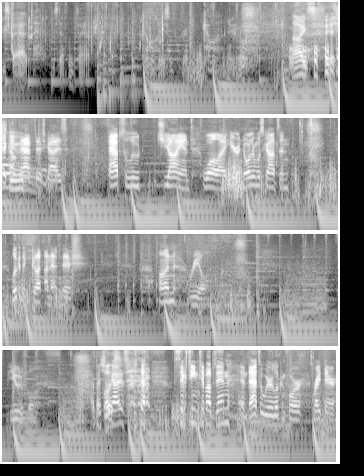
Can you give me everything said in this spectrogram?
He's fat. He's definitely fat. Come on, Jason. Come on. There you go. Nice fish, Check out that fish, guys. Absolute giant walleye here in northern Wisconsin. Look at the gut on that fish. Unreal. Beautiful. I bet you Well, guys, 16 tip ups in, and that's what we were looking for right there.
